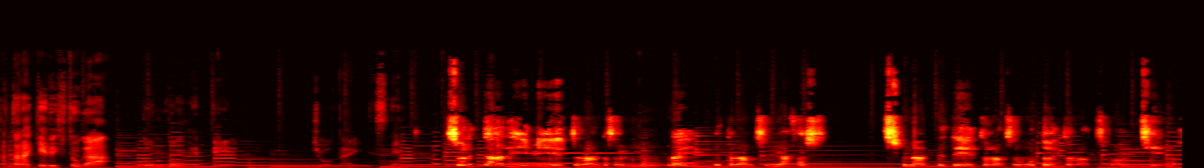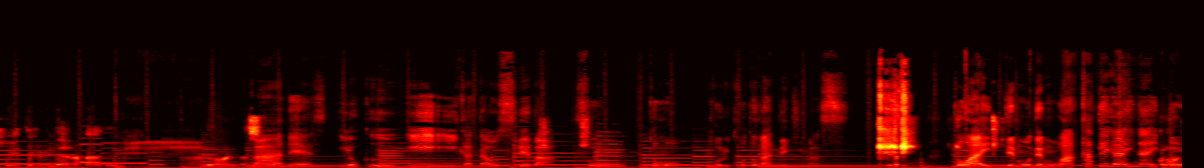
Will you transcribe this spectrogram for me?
働ける人がどんどん減っている状態ですね。それってある意味、えっと、なんかその日本が、えっと、なんかその優しくなってて、えっと、なんかそのもっと、えっと、なんかその知恵が増えてるみたいな感じまあね、よくいい言い方をすれば、そうとも取ることができます。とは言っても、でも若手がいないと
